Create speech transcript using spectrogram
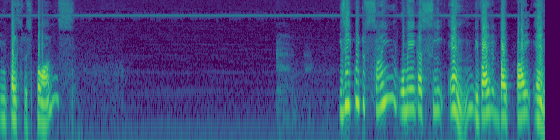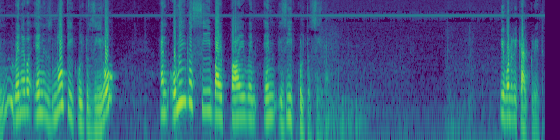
impulse response is equal to sine omega c n divided by pi n whenever n is not equal to 0 and omega c by pi when n is equal to 0. We have already calculated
